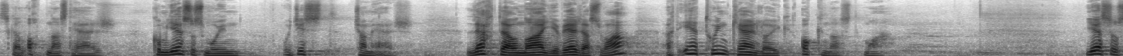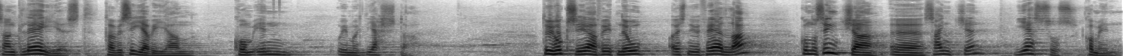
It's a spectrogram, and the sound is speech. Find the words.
skal åpnast her. Kom Jesus min og gist kjam her. Lært deg å nage vera sva, at jeg tunn kærløyk åknast må. Jesus han gledjest, tar vi sida vi han, kom inn og i mitt hjärsta. Du hugsa jeg at vi nå, æsni vi fela, kunne synkja uh, sanchen, Jesus kom inn.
